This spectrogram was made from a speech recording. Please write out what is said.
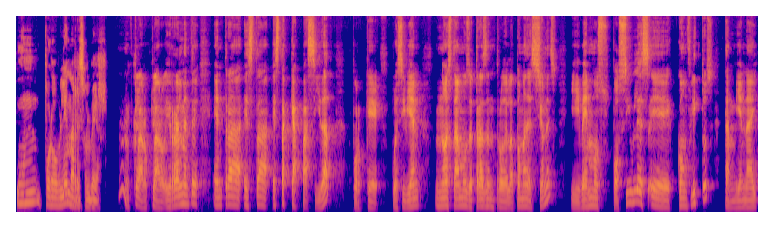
un problema a resolver. Mm, claro, claro. Y realmente entra esta, esta capacidad, porque pues si bien no estamos detrás dentro de la toma de decisiones y vemos posibles eh, conflictos, también hay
